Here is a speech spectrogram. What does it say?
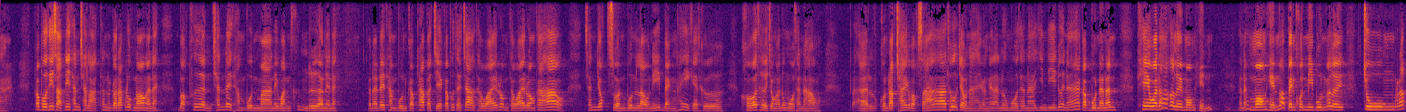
นา พระโพธิสัตว์นี่ท่านฉลาดท่านก็รักลูกน้องอะนะ บอกเพื่อนฉันได้ทำบุญมาในวันขึ้นเรือเนี่ยนะก็นะได้ทำบุญกับพระประเจกับพุทธเจ้าถวายร่มถวายรองเท้า ฉันยกส่วนบุญเหล่านี้แบ่งให้แก่เธอ ขอเธอจงอนุโมทนาคนรับใช้ก็บอกสาธุเจ้านายอย่างนั้นอนุโมทนายินดีด้วยนะ กับบุญอันนั้น เทวดาก็เลยมองเห็นนะมองเห็นว่าเป็นคนมีบุญก็เลยจูงรับ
